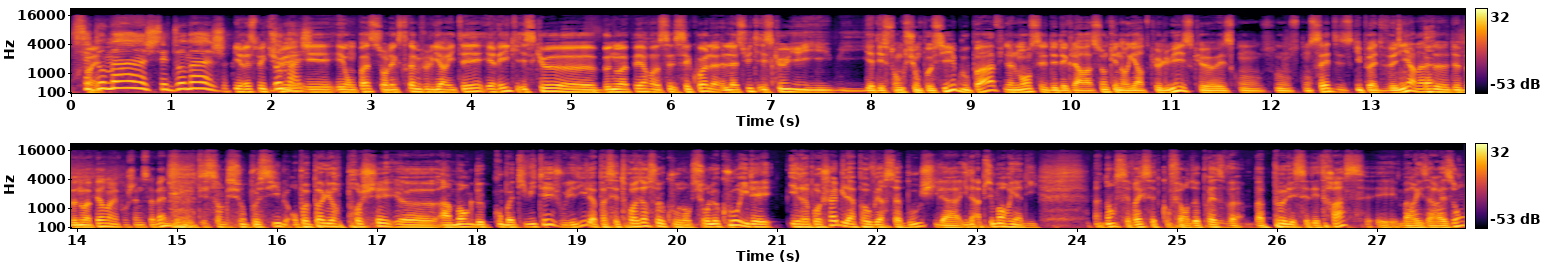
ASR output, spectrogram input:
c'est Ouais. dommage, c'est dommage. Irrespectueux Dommage. et, on passe sur l'extrême vulgarité. Eric, est-ce que euh, Benoît Père, c'est quoi la, la suite? Est-ce qu'il il y a des sanctions possibles ou pas? Finalement, c'est des déclarations qui ne regardent que lui. Est-ce que est-ce qu'on sait ce qui peut advenir là de, de Benoît Père dans les prochaines semaines? Des sanctions possibles. On peut pas lui reprocher euh, un manque de combativité. Je vous l'ai dit, il a passé trois heures sur le cours. Donc sur le cours, il est irréprochable. Il a pas ouvert sa bouche. Il a, il a absolument rien dit. Maintenant, c'est vrai que cette conférence de presse va, va peu laisser des traces. Et Marise a raison.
